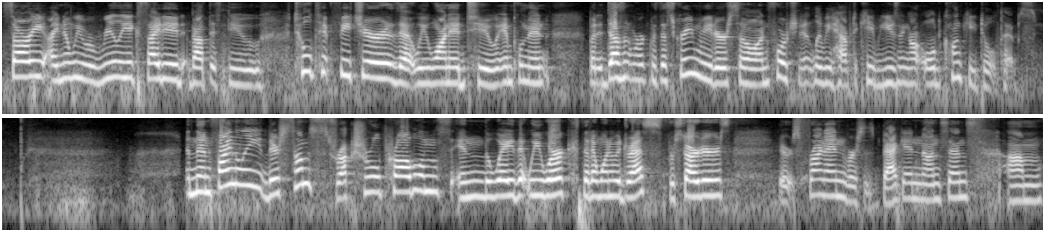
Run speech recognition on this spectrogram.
sorry, I know we were really excited about this new tooltip feature that we wanted to implement, but it doesn't work with the screen reader, so unfortunately we have to keep using our old clunky tooltips. And then finally, there's some structural problems in the way that we work that I want to address. For starters, there's front end versus back end nonsense. Um,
